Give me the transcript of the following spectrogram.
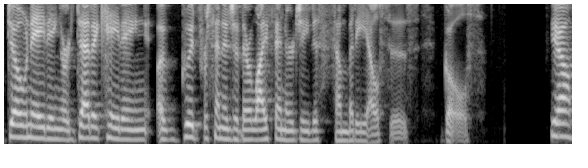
donating or dedicating a good percentage of their life energy to somebody else's goals. Yeah.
